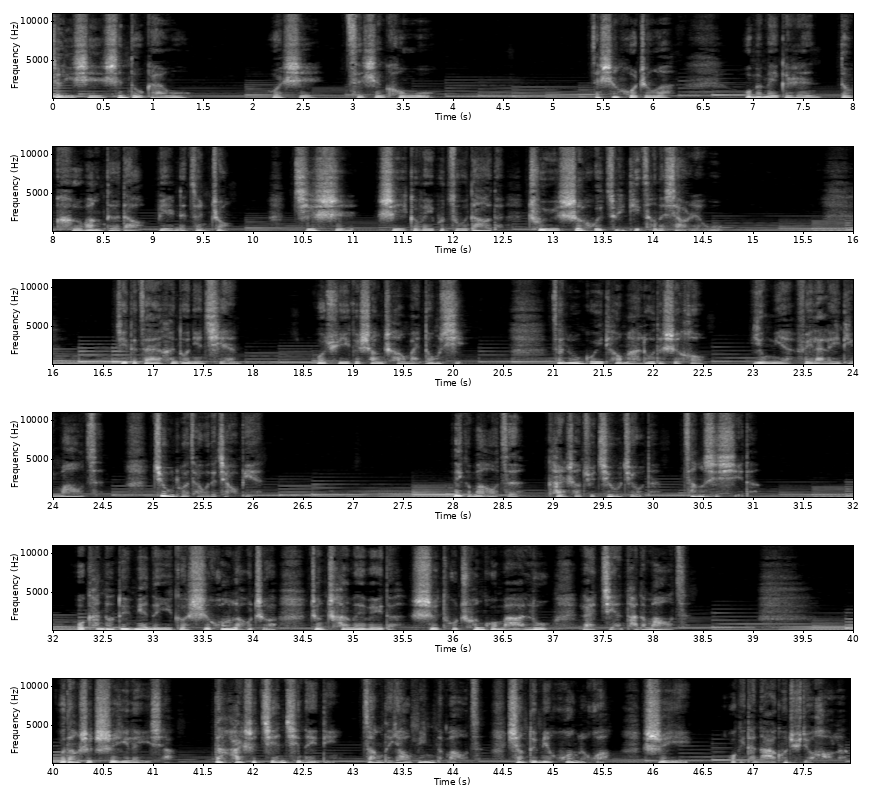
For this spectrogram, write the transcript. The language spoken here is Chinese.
这里是深度感悟，我是此生空无。在生活中啊，我们每个人都渴望得到别人的尊重，即使是一个微不足道的、处于社会最底层的小人物。记得在很多年前，我去一个商场买东西，在路过一条马路的时候，迎面飞来了一顶帽子，就落在我的脚边。那个帽子看上去旧旧的、脏兮兮的。我看到对面的一个拾荒老者正颤巍巍的试图穿过马路来捡他的帽子。我当时迟疑了一下，但还是捡起那顶脏的要命的帽子，向对面晃了晃，示意我给他拿过去就好了。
